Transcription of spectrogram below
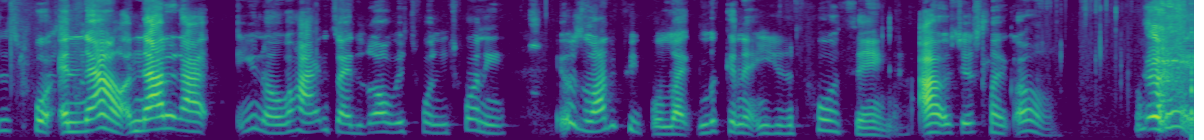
this poor and now now that I you know, hindsight is always twenty twenty, it was a lot of people like looking at you, the poor thing. I was just like, Oh, okay.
